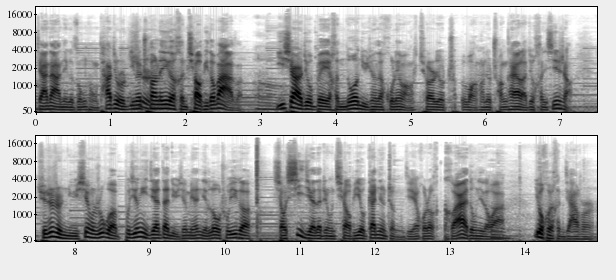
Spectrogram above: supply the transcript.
加拿大那个总统，他就是因为穿了一个很俏皮的袜子，啊一下就被很多女性在互联网圈就传网上就传开了，就很欣赏。确实是女性如果不经意间在女性面前你露出一个小细节的这种俏皮又干净整洁或者可爱的东西的话，又会很加分儿。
